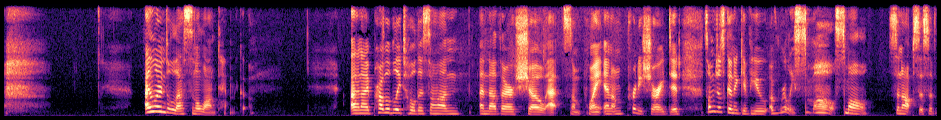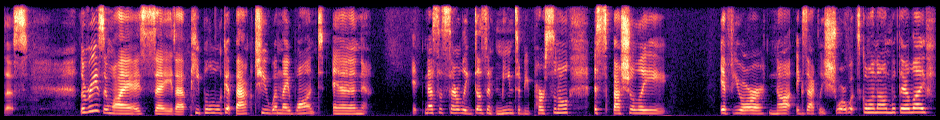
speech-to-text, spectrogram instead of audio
I learned a lesson a long time ago. And I probably told this on another show at some point, and I'm pretty sure I did. So I'm just going to give you a really small, small synopsis of this. The reason why I say that people will get back to you when they want, and it necessarily doesn't mean to be personal, especially if you're not exactly sure what's going on with their life.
